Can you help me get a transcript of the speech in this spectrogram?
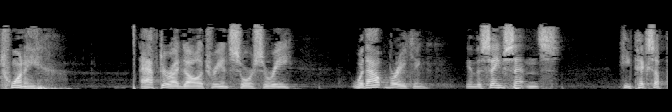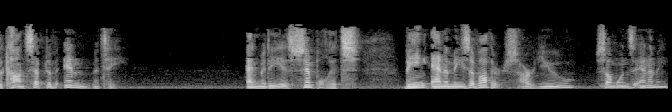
20. After idolatry and sorcery, without breaking, in the same sentence, he picks up the concept of enmity. Enmity is simple. It's being enemies of others. Are you someone's enemy?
